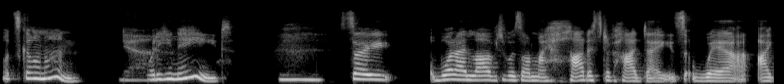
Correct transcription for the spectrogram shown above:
what's going on? Yeah. What do you need? Mm. So what I loved was on my hardest of hard days where I,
